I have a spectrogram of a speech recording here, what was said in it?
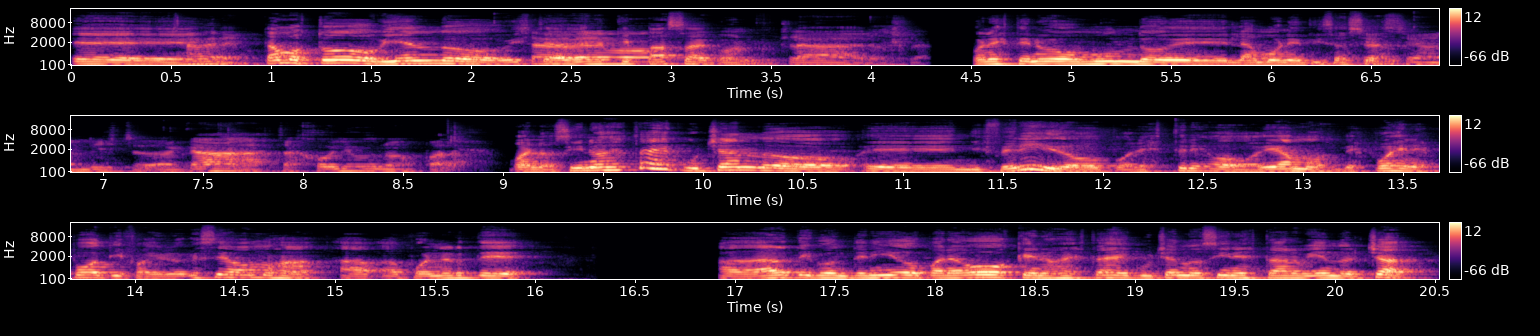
Eh, estamos todos viendo, viste, Ya a ver veremos. qué pasa con, Claro, claro. con este nuevo mundo de la monetización. Listo. De acá hasta Hollywood nos para. Bueno, si nos estás escuchando eh, en diferido o por o digamos después en Spotify o lo que sea, vamos a, a- a ponerte a darte contenido para vos que nos estás escuchando sin estar viendo el chat.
